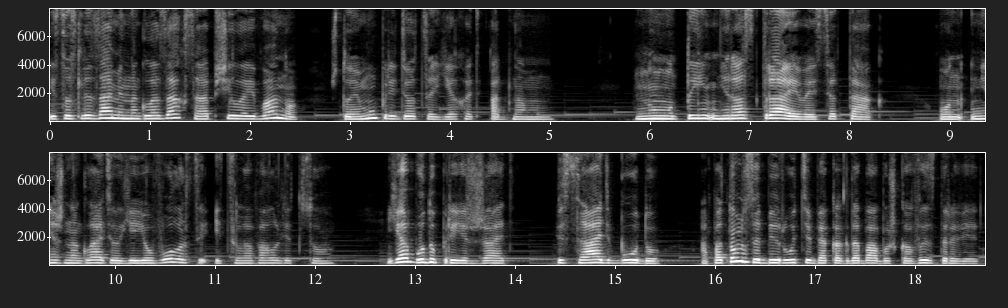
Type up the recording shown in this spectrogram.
и со слезами на глазах сообщила Ивану, что ему придется ехать одному. «Ну, ты не расстраивайся так!» Он нежно гладил ее волосы и целовал лицо. «Я буду приезжать, писать буду, а потом заберу тебя, когда бабушка выздоровеет.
